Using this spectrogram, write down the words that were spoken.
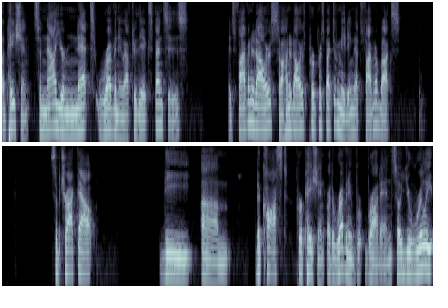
a patient. So now your net revenue after the expenses, it's $500, so $100 per prospective meeting, that's 500 bucks. Subtract out the um, the cost per patient or the revenue br- brought in. So you're really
